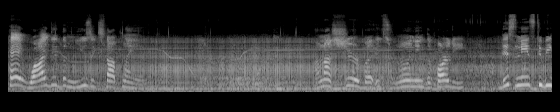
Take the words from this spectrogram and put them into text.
Hey, why did the music stop playing? I'm not sure, but it's ruining the party. This needs to be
